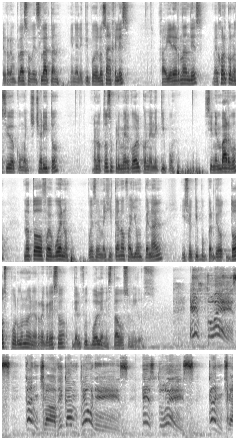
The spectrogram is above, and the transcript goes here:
el reemplazo de Slatan en el equipo de Los Ángeles, Javier Hernández, mejor conocido como el Chicharito, anotó su primer gol con el equipo. Sin embargo, no todo fue bueno, pues el mexicano falló un penal y su equipo perdió 2 por 1 en el regreso del fútbol en Estados Unidos. Esto es Cancha de Campeones. Esto es Cancha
